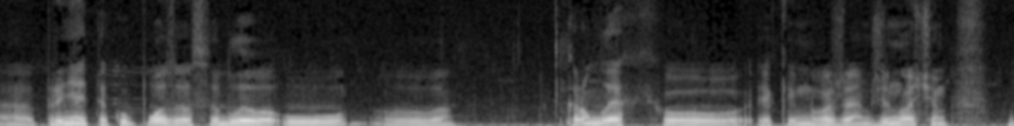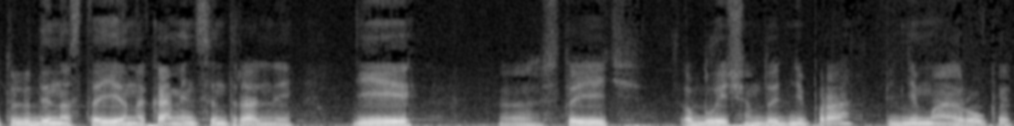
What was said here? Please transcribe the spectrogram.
е, прийняти таку позу, особливо у, у кромлеху, який ми вважаємо жіночим. Тобто людина стає на камінь центральний і е, стоїть обличчям до Дніпра, піднімає руки,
